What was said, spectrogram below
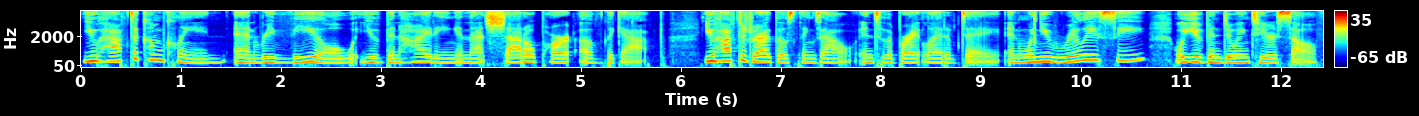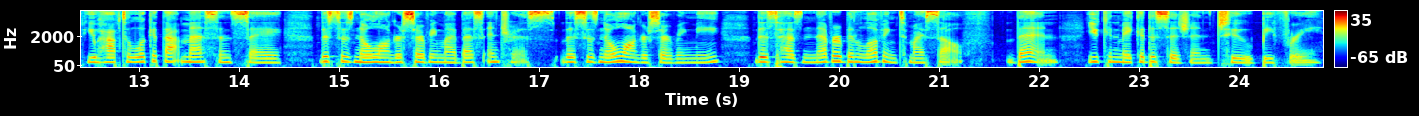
You have to come clean and reveal what you've been hiding in that shadow part of the gap. You have to drag those things out into the bright light of day. And when you really see what you've been doing to yourself, you have to look at that mess and say, This is no longer serving my best interests. This is no longer serving me. This has never been loving to myself. Then you can make a decision to be free.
